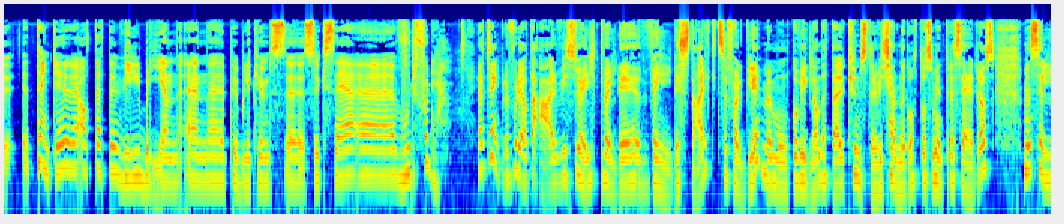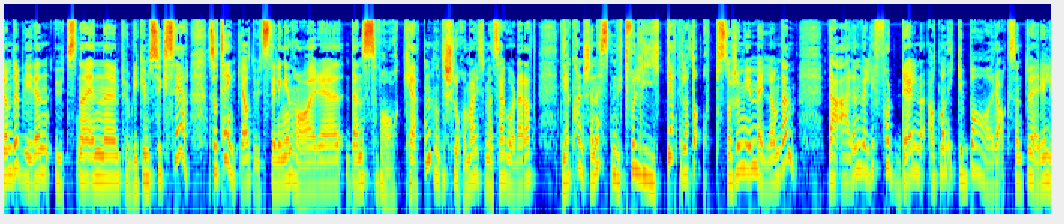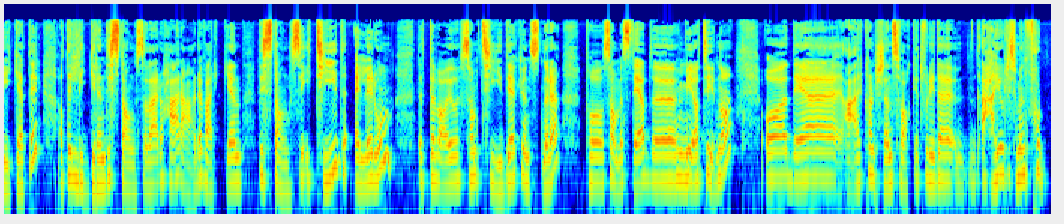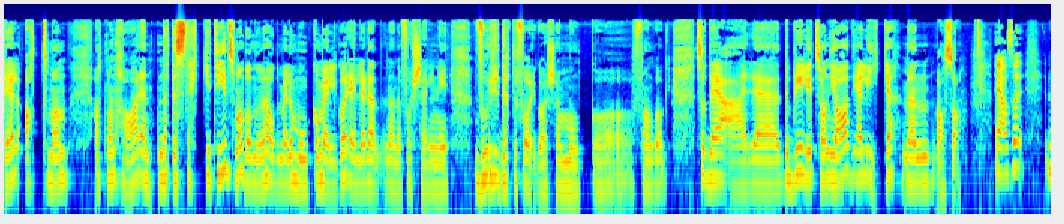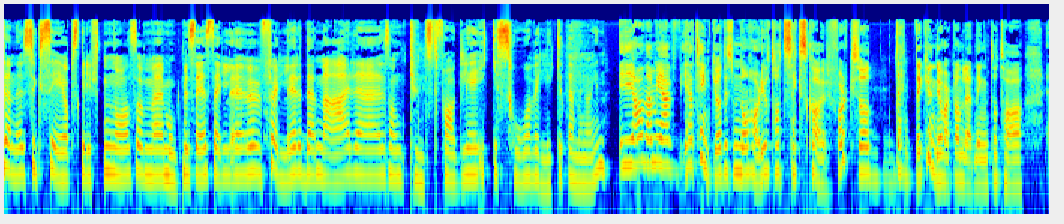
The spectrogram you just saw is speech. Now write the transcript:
tenker at dette vil bli en, en publikumssuksess. Eh, hvorfor det? Jeg tenker det fordi at det er visuelt veldig, veldig sterkt, selvfølgelig, med Munch og Vigeland. Dette er kunstnere vi kjenner godt og som interesserer oss. Men selv om det blir en, en eh, publikumssuksess, så tenker jeg at utstillingen har eh, den svakheten, og det slår meg liksom mens jeg går der, at de er kanskje nesten litt for like til at det oppstår så mye mellom dem. Det er en veldig fordel at man ikke bare aksentuerer likheter, at det ligger en distanse der. Og her er det verken distanse i tid eller rom. Dette var jo samtidige kunstnere på samme samme sted eh, mye av tiden òg. Og det er kanskje en svakhet, fordi det er jo liksom en fordel at man, at man har enten dette strekket i tid, som man hadde mellom Munch og Melgaard, eller denne, denne forskjellen i hvor dette foregår, som Munch og van Gogh. Så det er eh, Det blir litt sånn ja, de er like, men hva så? Ja, altså denne suksessoppskriften nå som eh, Munch-museet selv følger, den er sånn kunstfaglig ikke så vellykket denne gangen? Ja, nei, men jeg, jeg tenker jo at liksom, nå har de jo tatt seks karfolk, så dette kunne jo vært anledningen til å ta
